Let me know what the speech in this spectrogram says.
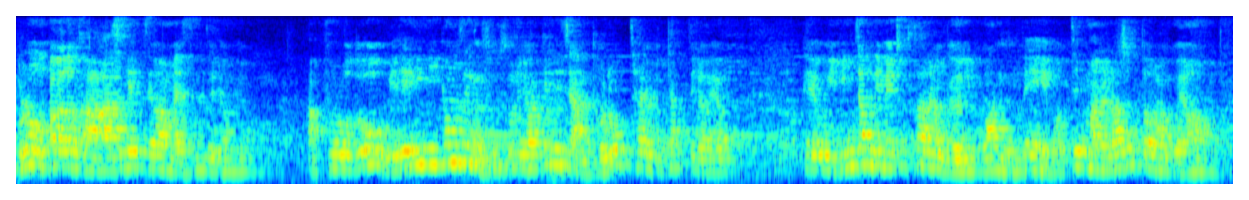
물론 오빠가 더 잘 아시겠지만 말씀드려요. 앞으로도 우리 혜민이 평생 웃음소리가 끊이지 않도록 잘 부탁드려요. 배우 이민정님의 축사를 우연히 보았는데 멋진 말을 하셨더라고요.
